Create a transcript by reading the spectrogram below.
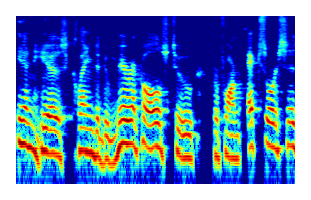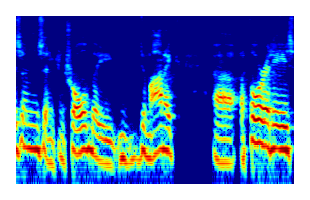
in his claim to do miracles, to perform exorcisms and control the demonic uh, authorities,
